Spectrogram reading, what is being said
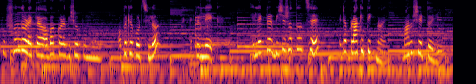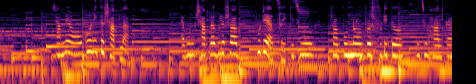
খুব সুন্দর একটা অবাক করা বিষয় অপেক্ষা করছিল, একটা লেক। এই লেকটার বিশেষত্ব হচ্ছে এটা প্রাকৃতিক নয়, মানুষের তৈরি। সামনে অগণিত শাপলা, এবং শাপলাগুলো সব ফুটে আছে, কিছু সম্পূর্ণ প্রস্ফুটিত, কিছু হালকা।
